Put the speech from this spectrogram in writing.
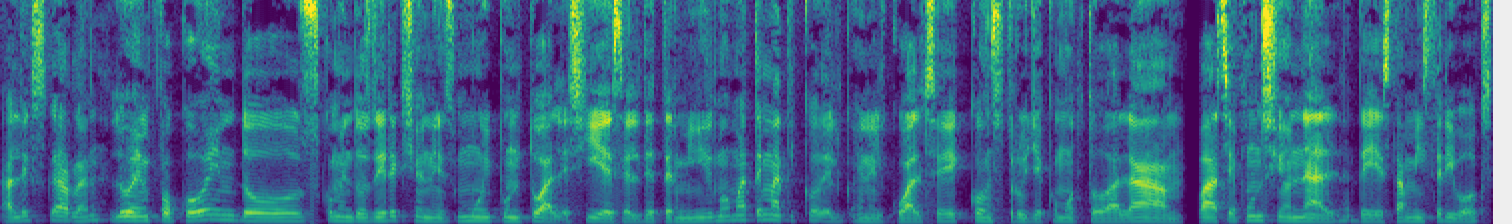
Alex Garland lo enfocó en dos, como en dos direcciones muy puntuales y es el determinismo matemático en el cual se construye como toda la base funcional de esta Mystery Box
